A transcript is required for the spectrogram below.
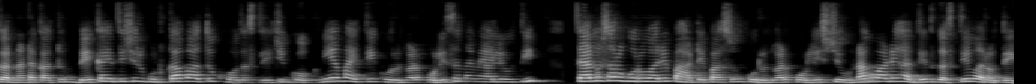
कर्नाटकातून बेकायदेशीर गुटखा वाहतूक होत असल्याची गोपनीय माहिती कुरुंदवाड पोलिसांना मिळाली होती. त्यानुसार गुरुवारी पहाटेपासून कुरुंदवाड पोलीस शिवनागवाडी हद्दीत गस्ती होते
